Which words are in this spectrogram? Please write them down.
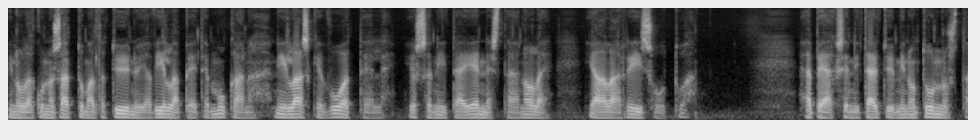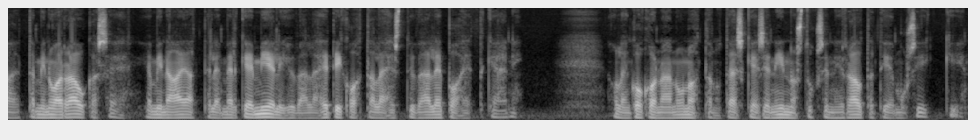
Minulla kun on sattumalta tyyny ja villapeite mukana, niin laske vuoteelle, jossa niitä ei ennestään ole, ja ala riisuutua. Häpeäkseni täytyy minun tunnustaa, että minua raukasee, ja minä ajattelen melkein mielihyvällä heti kohta lähestyvää lepohetkeäni. Olen kokonaan unohtanut äskeisen innostukseni rautatiemusiikkiin.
